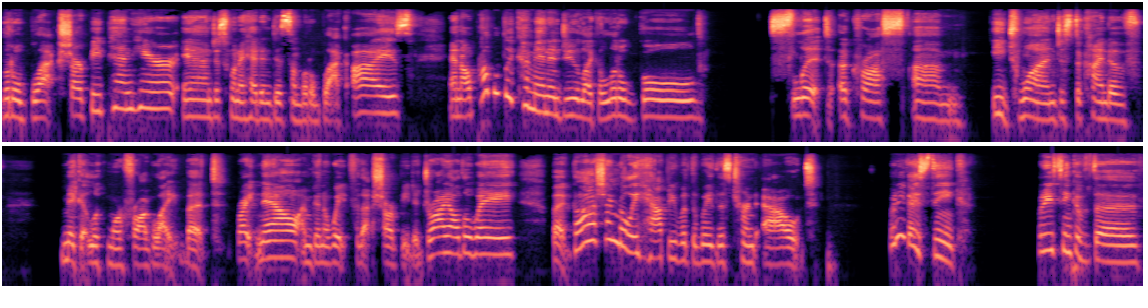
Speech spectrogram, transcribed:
little black Sharpie pen here and just went ahead and did some little black eyes. And I'll probably come in and do like a little gold slit across um, each one just to kind of make it look more frog-like. But right now I'm going to wait for that Sharpie to dry all the way. But gosh, I'm really happy with the way this turned out. What do you guys think? What do you think of the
